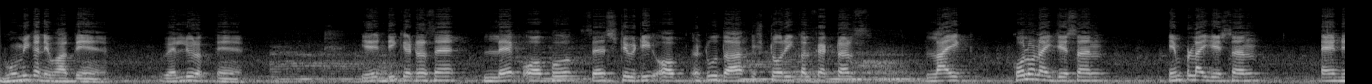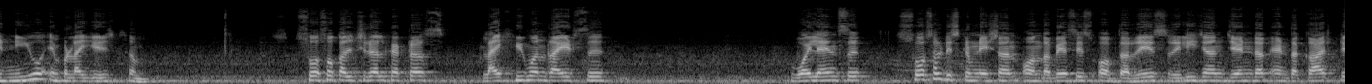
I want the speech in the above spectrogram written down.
भूमिका निभाते हैं। वैल्यू रखते हैं। ये इंडिकेटर्स हैं lack of sensitivity of to the historical factors like colonisation imperialisation and new imperialisation socio cultural factors like human rights violence social discrimination on the basis of the race religion gender and the caste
